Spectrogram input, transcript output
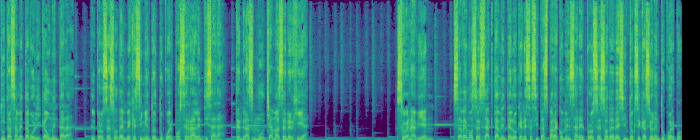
Tu tasa metabólica aumentará. El proceso de envejecimiento en tu cuerpo se ralentizará. Tendrás mucha más energía. ¿Suena bien? Sabemos exactamente lo que necesitas para comenzar el proceso de desintoxicación en tu cuerpo.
